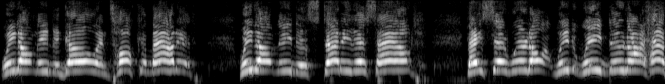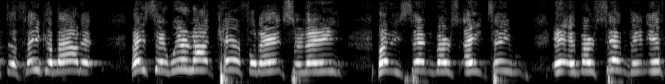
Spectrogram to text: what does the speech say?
We don't need to go and talk about it. We don't need to study this out. They said, we, don't, we, we do not have to think about it. They said, We're not careful to answer thee. But he said in verse 18, in verse 17, if,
